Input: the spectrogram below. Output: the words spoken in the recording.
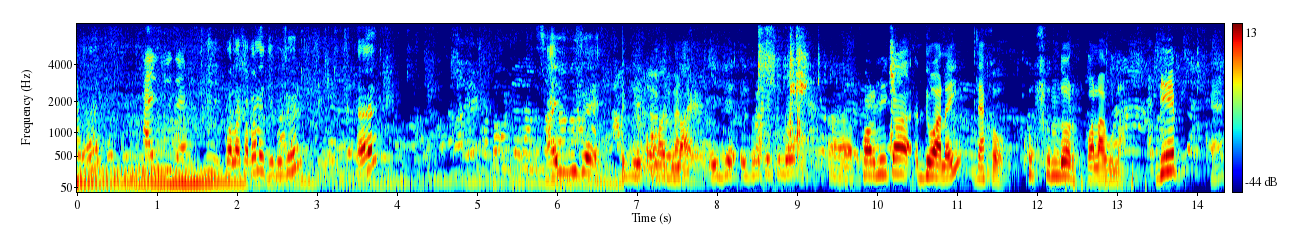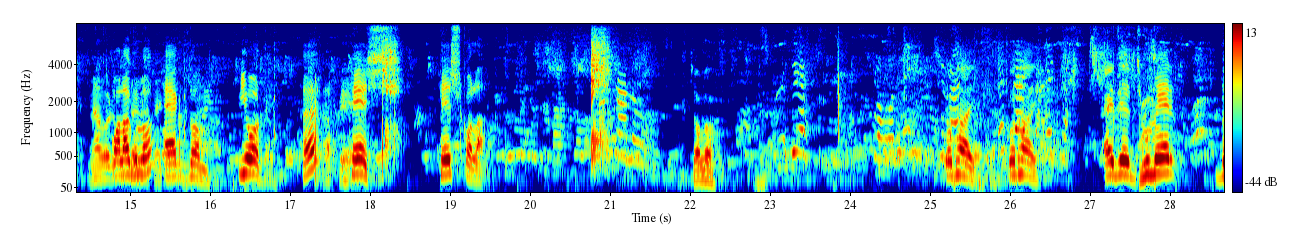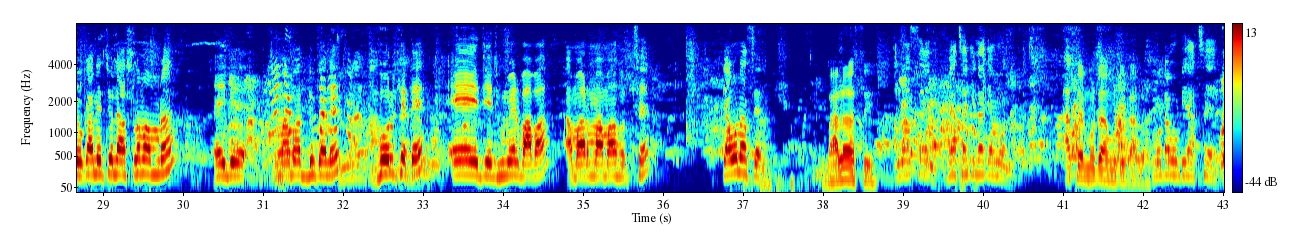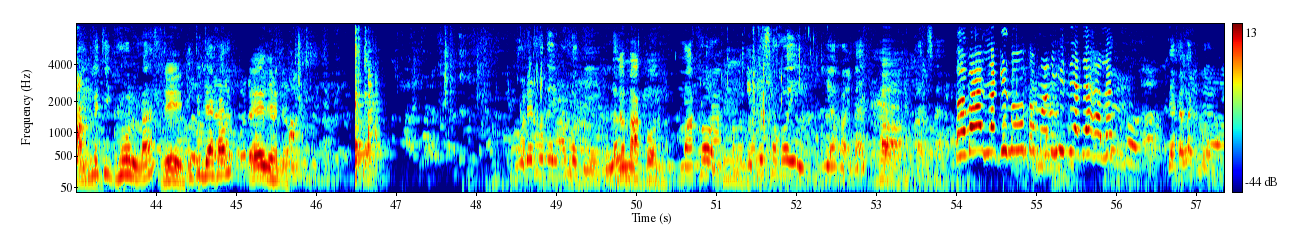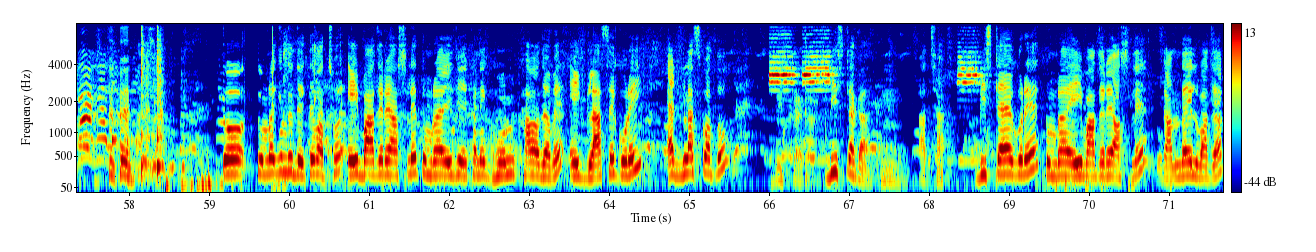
সাইজ বুঝে। কি কলা খাবা নাকি হুজুর? হ্যাঁ? সাইজ বুঝে। যে কলাগুলা এই যে এগুলোতে কোনো ফর্মিকা দেওয়া নেই। দেখো খুব সুন্দর কলাগুলা। ডিপ কলাগুলো একদম পিওর। হ্যাঁ? ফ্রেশ। ফ্রেশ কলা। চলো। কোথায়? কোথায়? এই যে ঝুমের দোকানে চলে আসলাম আমরা। এই যে মামার দোকানে ঘোল খেতে। এই যে ঝুমের বাবা আমার মামা হচ্ছে। কেমন আছেন? ভালো আছি। ভালো আছেন? বেচা কিনা কেমন? আছে মোটামুটি ভালো। মোটামুটি আছে। এগুলো কি ঘোল না? জি। একটু দেখান। এই মধ্যে এগুলো কি? এগুলো? মাখন। মাখন? এগুলো ইয়া হয় না? হ্যাঁ। আচ্ছা। বাবা লাগে তো তোমার ভিডিও দেখা লাগবো। দেখা হ্যাঁ হ্যাঁ তো তোমরা কিন্তু দেখতে পাচ্ছ এই বাজারে আসলে তোমরা এই যে এখানে ঘোল খাওয়া যাবে এই গ্লাসে করেই এক গ্লাস কত? টাকা। বিশ টাকা। আচ্ছা। বিশ টাকা করে তোমরা এই বাজারে আসলে গান্দাইল বাজার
